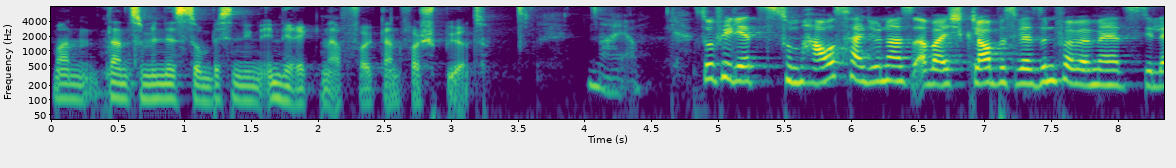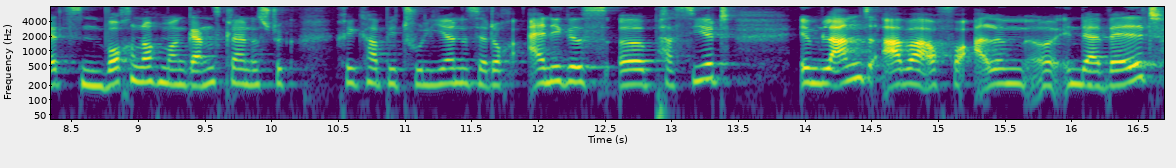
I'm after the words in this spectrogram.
man dann zumindest so ein bisschen den indirekten Erfolg dann verspürt. Naja, so viel jetzt zum Haushalt, Jonas, aber ich glaube, es wäre sinnvoll, wenn wir jetzt die letzten Wochen noch mal ein ganz kleines Stück rekapitulieren. Es ist ja doch einiges äh, passiert im Land, aber auch vor allem äh, in der Welt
